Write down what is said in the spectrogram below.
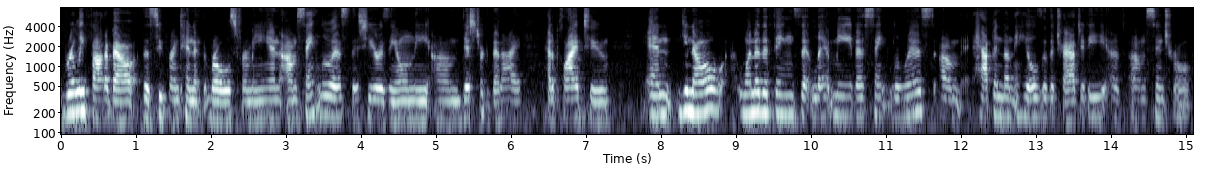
really thought about the superintendent roles for me, and um, St. Louis this year is the only um, district that I had applied to. And, you know, one of the things that led me to St. Louis um, happened on the heels of the tragedy of um, Central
